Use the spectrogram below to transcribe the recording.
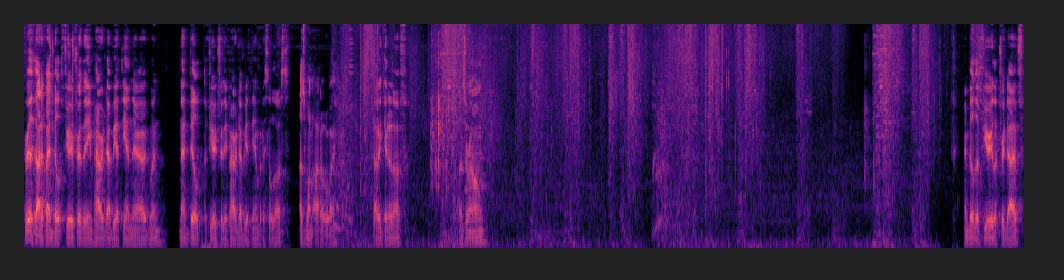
I really thought if I built Fury for the Empowered W at the end there, I would win. And I built the Fury for the Empowered W at the end, but I still lost. I was one auto away. Thought I'd get it off. I was wrong. And build up Fury, look for dive.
